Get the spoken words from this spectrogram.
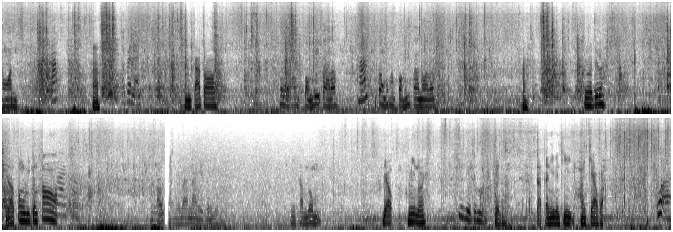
นอนแล้วไปไหนกินปลาตอเท่าไหร่ทำป่องให้พี่ปลาแล้วฮะพี่ต้องเขาทำป่องให้พี่ปลานอนแล้วขึ้นมาดิละเราต้องลุยกันต่อในบ้านนั่งอยู่ตรงนี้มีคำล่ม เดี๋ยวมีดหน่อยนี่อยู่ตรงไหนเดี๋ยวเดี๋ยวตัดอันนี้เป็นที่ห้อยแก้วก่อนว้าย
